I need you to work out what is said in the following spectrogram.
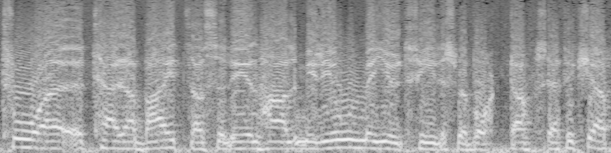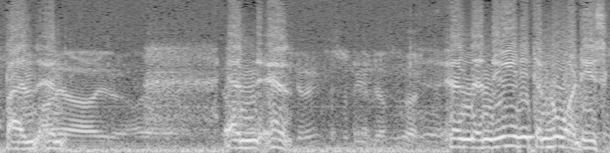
två eh, terabyte, alltså det är en halv miljon med ljudfiler som är borta. Så jag fick köpa en, en, ja, ja, ja, ja. en, en, så en, en ny liten hårddisk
